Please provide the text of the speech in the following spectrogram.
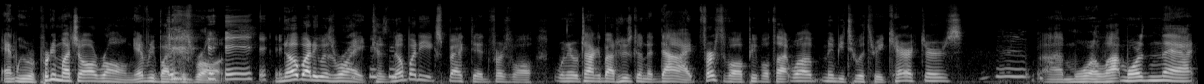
and we were pretty much all wrong. Everybody was wrong. nobody was right because nobody expected. First of all, when they were talking about who's going to die, first of all, people thought, well, maybe two or three characters, uh, more, a lot more than that,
